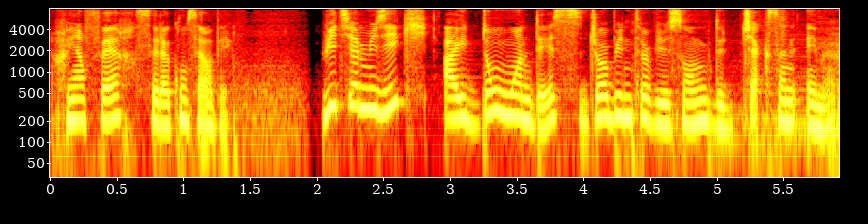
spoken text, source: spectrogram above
rien faire, c'est la conserver. Huitième musique, I Don't Want This, Job Interview Song de Jackson Hammer.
